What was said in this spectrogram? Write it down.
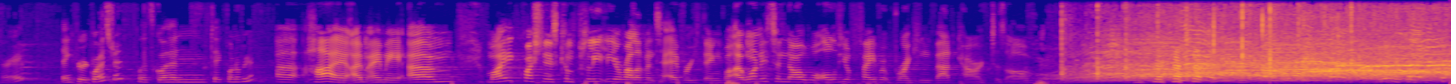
All right. Thank you for your question. Let's go ahead and take one over here. Uh, hi, I'm Amy. Um, my question is completely irrelevant to everything, but I wanted to know what all of your favorite Breaking Bad characters are.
